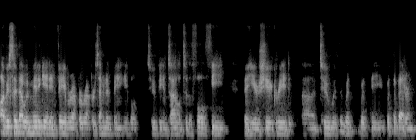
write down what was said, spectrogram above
obviously that would mitigate in favor of a representative being able to be entitled to the full fee that he or she agreed uh, to with, with, with, the, with the veteran.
